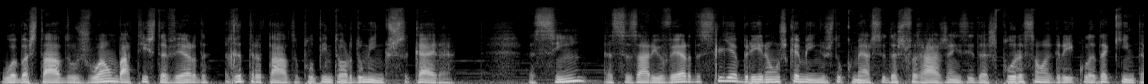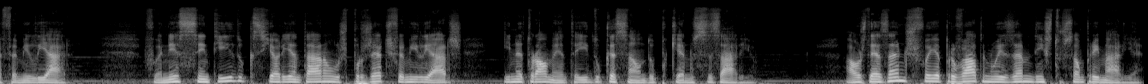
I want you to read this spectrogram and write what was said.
o abastado João Batista Verde, retratado pelo pintor Domingos Sequeira. Assim, a Cesário Verde se lhe abriram os caminhos do comércio das ferragens e da exploração agrícola da quinta familiar. Foi nesse sentido que se orientaram os projetos familiares e, naturalmente, a educação do pequeno Cesário. Aos 10 anos foi aprovado no exame de instrução primária.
